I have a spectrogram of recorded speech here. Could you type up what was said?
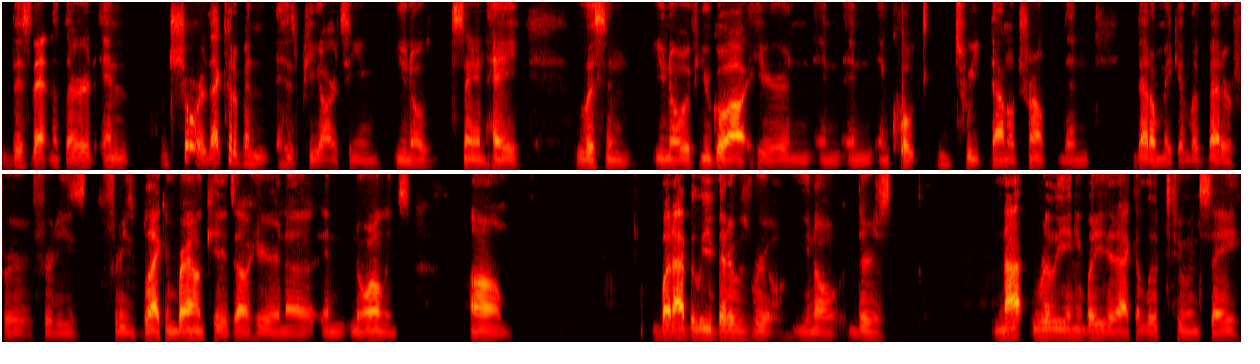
this, that, and the third. And sure, that could have been his PR team, you know, saying, "Hey, listen, you know, if you go out here and and and, and quote tweet Donald Trump, then that'll make it look better for for these for these black and brown kids out here in uh in New Orleans." Um, but I believe that it was real. You know, there's not really anybody that I could look to and say,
